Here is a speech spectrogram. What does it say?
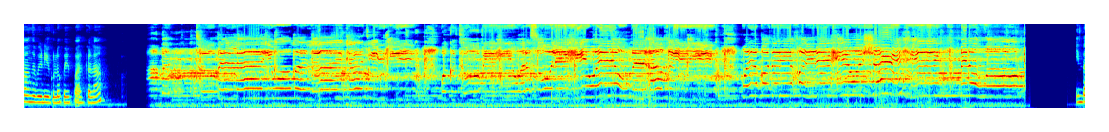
வாங்க வீடியோக்குள்ளே போய் பார்க்கலாம். இந்த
